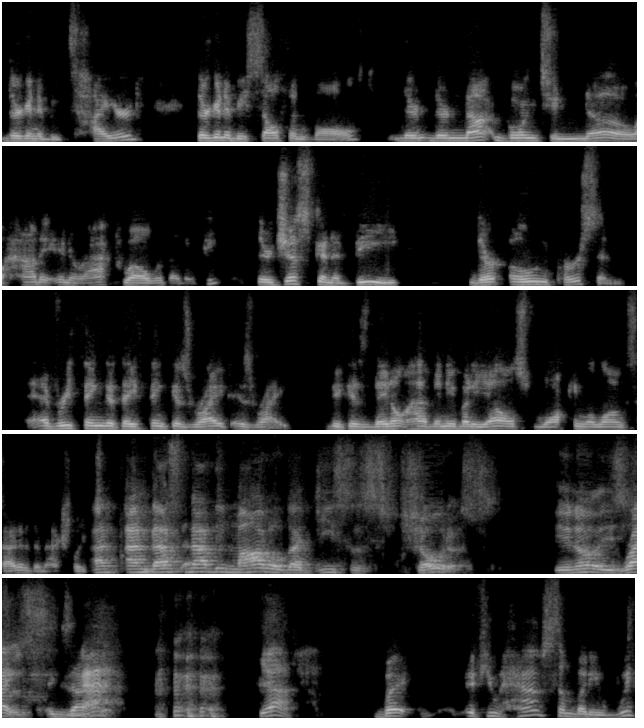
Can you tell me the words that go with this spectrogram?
They're going to be tired. They're going to be self-involved. They're they're not going to know how to interact well with other people. They're just going to be their own person. Everything that they think is right is right because they don't have anybody else walking alongside of them actually and, and that's that. not the model that jesus showed us. You know it's right exactly yeah but if you have somebody with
